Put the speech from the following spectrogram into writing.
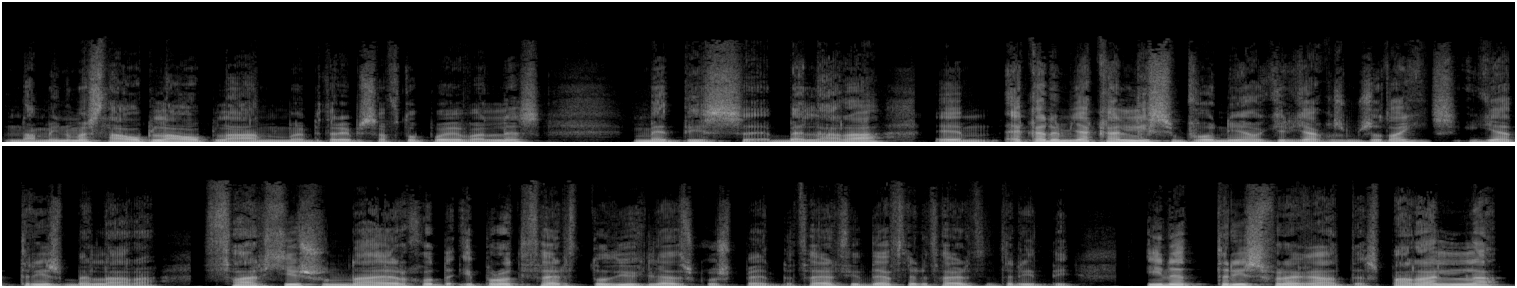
να μείνουμε στα όπλα όπλα αν μου επιτρέπεις αυτό που έβαλες με τις Μπελαρά ε, έκανε μια καλή συμφωνία ο Κυριάκος Μητσοτάκης για τρεις Μπελαρά. Θα αρχίσουν να έρχονται, η πρώτη θα έρθει το 2025, θα έρθει η δεύτερη, θα έρθει η τρίτη. Είναι τρεις φρεγάτες. Παράλληλα ε,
